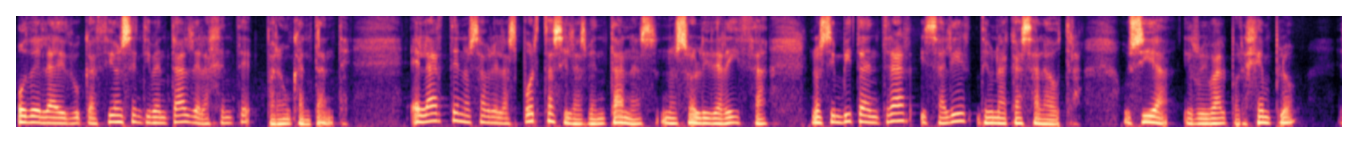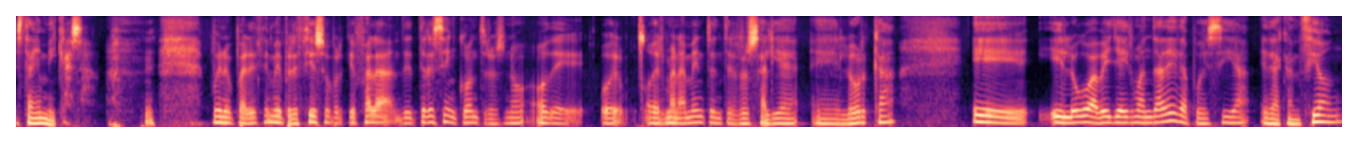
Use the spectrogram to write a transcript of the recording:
o de la educación sentimental de la gente para un cantante. El arte nos abre las puertas y las ventanas, nos solidariza, nos invita a entrar y salir de una casa a la otra. Usía y Ruibal, por ejemplo, están en mi casa. bueno, pareceme precioso porque fala de tres encontros, ¿no? O de o, o entre Rosalía e Lorca, e, e logo a bella irmandade da poesía e da canción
